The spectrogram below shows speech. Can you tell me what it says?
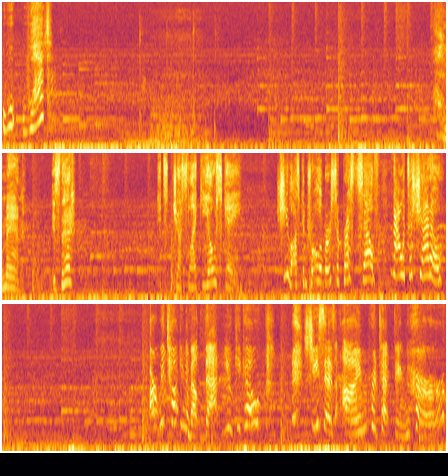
W what? Oh man. Is that... It's just like Yosuke. She lost control of her suppressed self. Now it's a shadow. Are we talking about that, Yukiko? She says I'm protecting her?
